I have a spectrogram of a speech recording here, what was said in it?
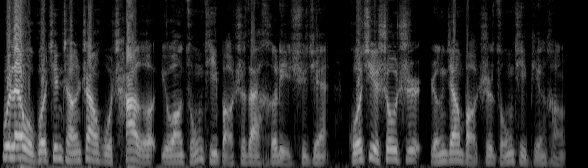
未来我国经常账户差额有望总体保持在合理区间，国际收支仍将保持总体平衡。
